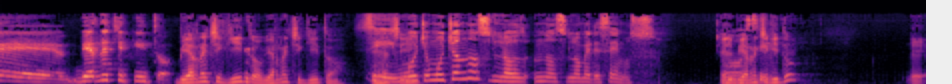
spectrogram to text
eh, viernes chiquito. Viernes chiquito, viernes chiquito. Sí, muchos muchos nos lo, nos lo merecemos. ¿El oh, viernes sí. chiquito? El,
